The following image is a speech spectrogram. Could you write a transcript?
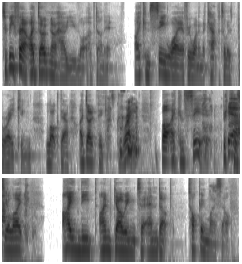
To be fair, I don't know how you lot have done it. I can see why everyone in the capital is breaking lockdown. I don't think it's great, but I can see it because Yeah. you're like, I need. I'm going to end up topping myself.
